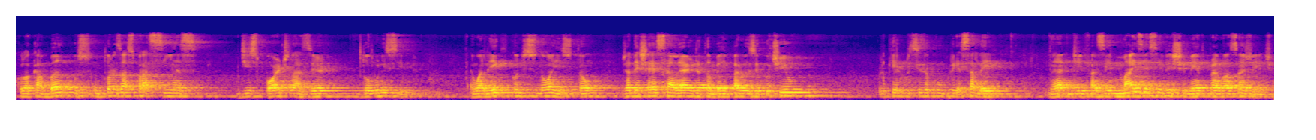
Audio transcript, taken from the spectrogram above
colocar bancos em todas as pracinhas de esporte lazer do município. É uma lei que condicionou a isso. Então, já deixar esse alerta também para o executivo, porque ele precisa cumprir essa lei né, de fazer mais esse investimento para a nossa gente.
